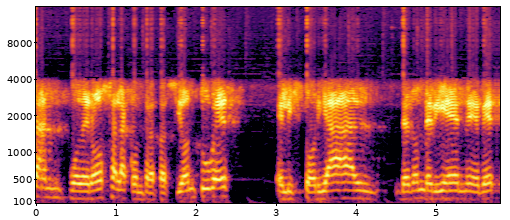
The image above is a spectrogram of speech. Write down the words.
tan poderosa la contratación. Tú ves el historial, de dónde viene, ves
